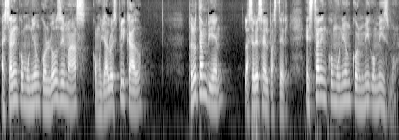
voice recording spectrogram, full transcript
a estar en comunión con los demás, como ya lo he explicado, pero también la cereza del pastel, estar en comunión conmigo mismo.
